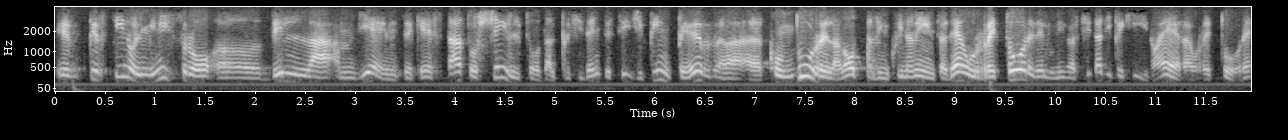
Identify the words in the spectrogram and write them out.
Eh, persino il ministro uh, dell'ambiente che è stato scelto dal presidente Xi Jinping per uh, condurre la lotta all'inquinamento ed è un rettore dell'Università di Pechino, era un rettore,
